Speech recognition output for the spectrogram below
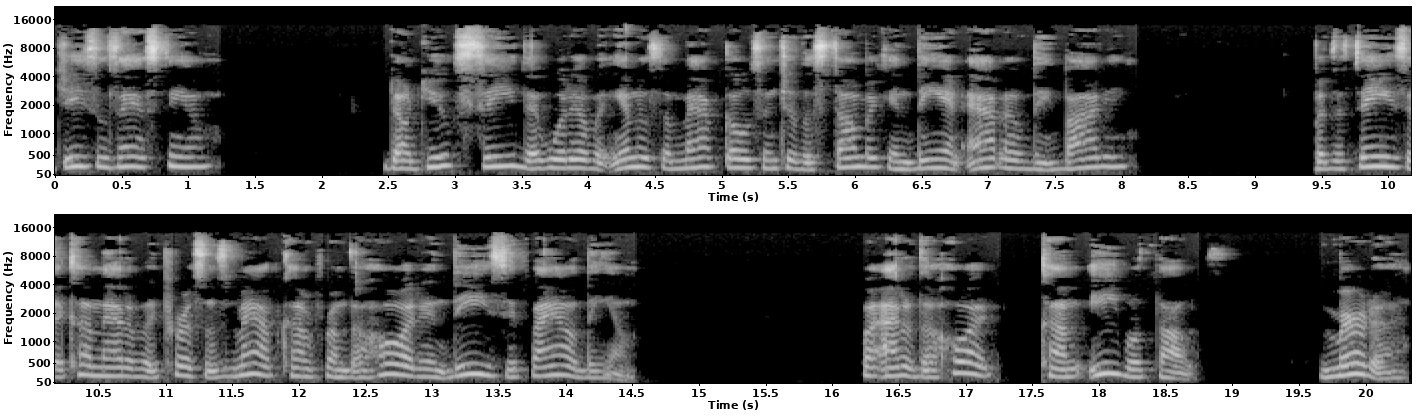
Jesus asked them. Don't you see that whatever enters the mouth goes into the stomach and then out of the body? But the things that come out of a person's mouth come from the heart, and these defile them. For out of the heart come evil thoughts, murder,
